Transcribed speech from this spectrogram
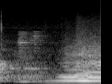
Yeah.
